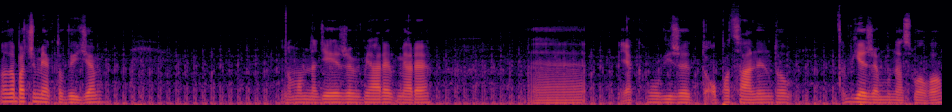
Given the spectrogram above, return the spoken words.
No zobaczymy jak to wyjdzie. No mam nadzieję, że w miarę, w miarę, e, jak mówi, że to opłacalny, no to wierzę mu na słowo.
